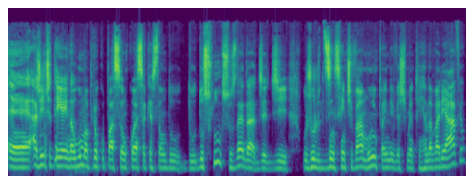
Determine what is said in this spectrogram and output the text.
É, a gente tem ainda alguma preocupação com essa questão do, do, dos fluxos, né, da, de, de, o juro desincentivar muito ainda o investimento em renda variável.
